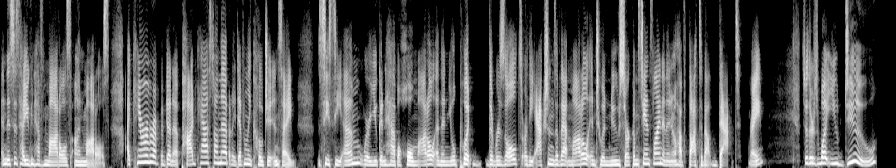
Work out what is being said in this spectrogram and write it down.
And this is how you can have models on models. I can't remember if I've done a podcast on that, but I definitely coach it inside CCM where you can have a whole model and then you'll put the results or the actions of that model into a new circumstance line and then you'll have thoughts about that, right? So there's what you do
